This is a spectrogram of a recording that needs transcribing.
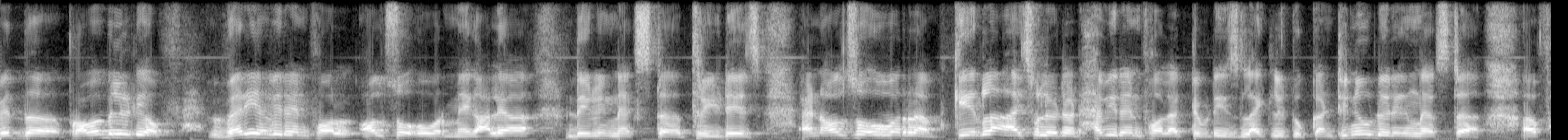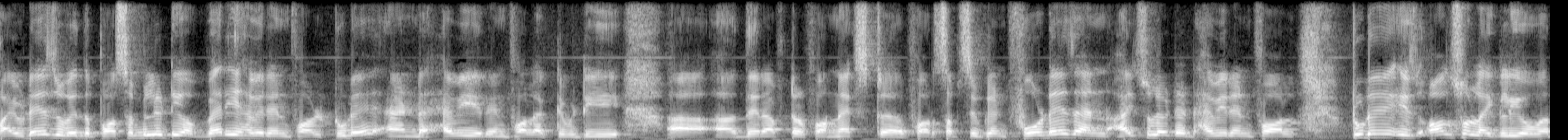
with the probability of very heavy rainfall also over Meghalaya during next uh, three days. And also over uh, Kerala isolated heavy rainfall activity is likely to continue during next five days with the possibility of very heavy rainfall today and heavy rainfall activity thereafter for next for subsequent four days. And isolated heavy rainfall today is also likely over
